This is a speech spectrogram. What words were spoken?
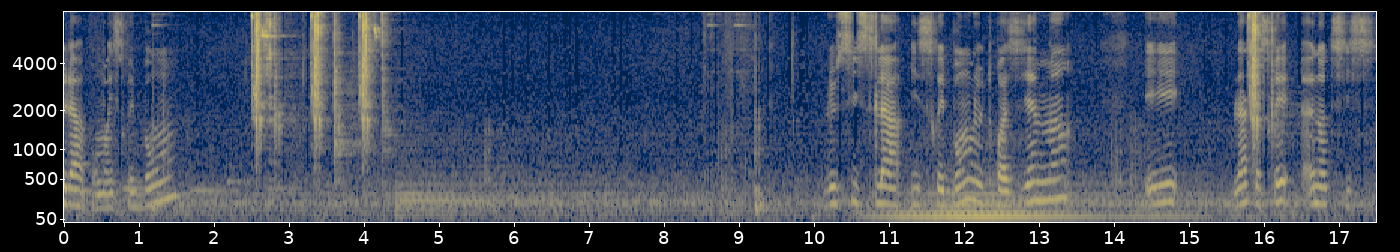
Celui-là, pour moi, il serait bon. Le 6 là, il serait bon. Le troisième. Et là, ça serait un autre 6.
